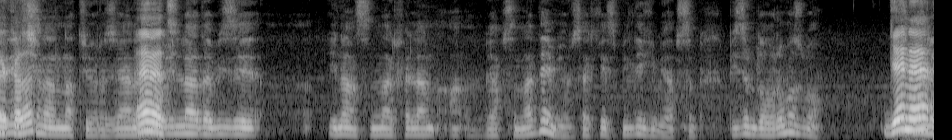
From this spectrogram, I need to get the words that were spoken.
kendileri kadar. için anlatıyoruz yani. Evet. Bu illa da bizi inansınlar falan yapsınlar demiyoruz. Herkes bildiği gibi yapsın. Bizim doğrumuz bu. Gene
